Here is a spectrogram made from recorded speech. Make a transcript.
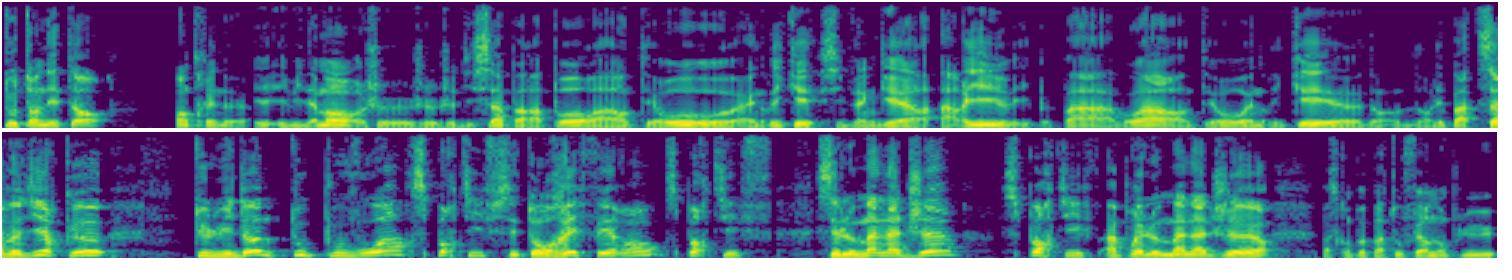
tout en étant entraîneur. Évidemment, je, dis ça par rapport à Antero Henrique. Si Wenger arrive, il ne peut pas avoir Antero Henrique euh, dans les pattes. Ça veut dire que tu lui donnes tout pouvoir sportif. C'est ton référent sportif. C'est le manager sportif. Après, le manager, parce qu'on ne peut pas tout faire non plus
